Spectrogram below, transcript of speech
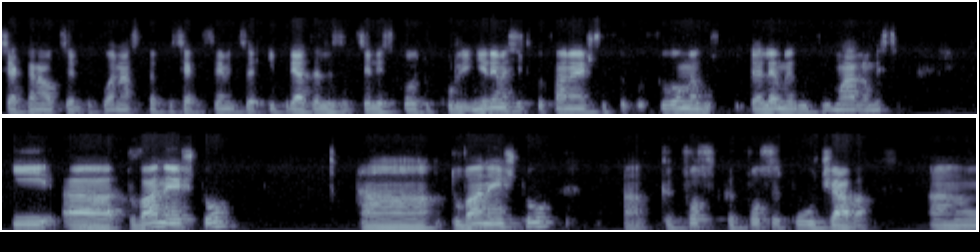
всяка една от целите по една стъпка, всяка седмица и приятели за цели, с който координираме всичко това нещо, съгласуваме го, споделяме го, помагаме си. И а, това нещо, а, това нещо а, какво, какво се получава? А,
